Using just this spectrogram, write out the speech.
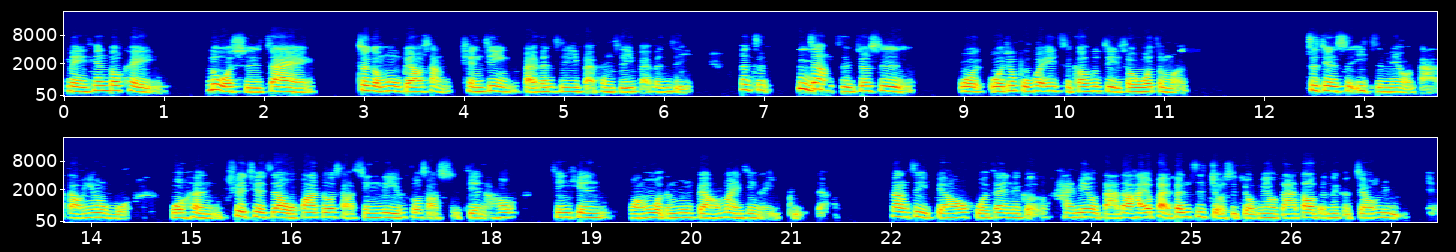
每天都可以落实在。这个目标上前进百分之一，百分之一，百分之一。那这这样子就是我我就不会一直告诉自己说我怎么这件事一直没有达到，因为我我很确切知道我花多少心力，多少时间，然后今天往我的目标迈进了一步，这样让自己不要活在那个还没有达到，还有百分之九十九没有达到的那个焦虑里面。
